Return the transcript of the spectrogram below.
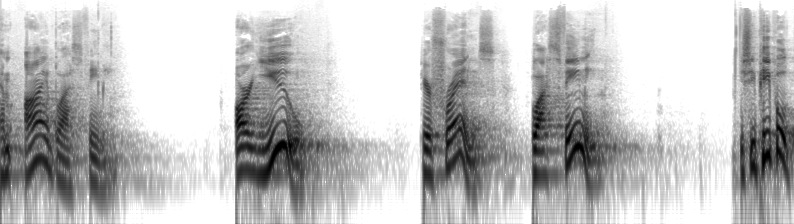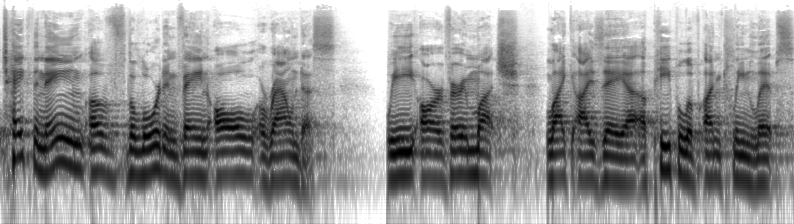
Am I blaspheming? Are you dear friends, blaspheming. You see, people take the name of the Lord in vain all around us. We are very much like Isaiah, a people of unclean lips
